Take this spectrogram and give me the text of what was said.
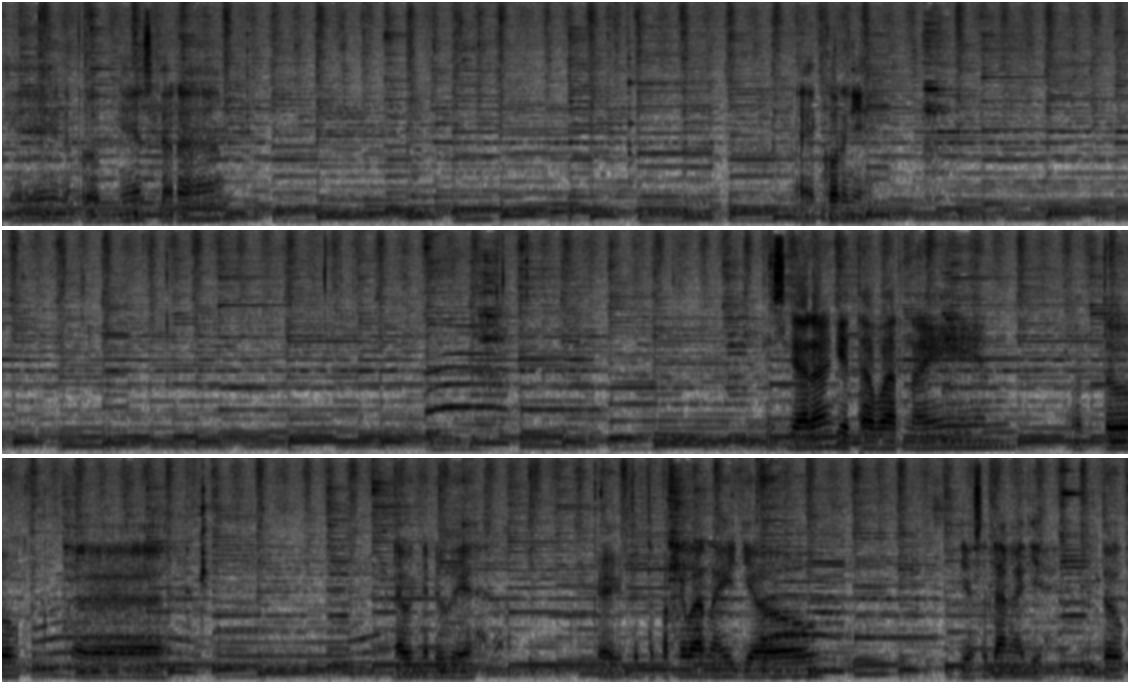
Oke, ini perutnya sekarang. Nah, ekornya. Sekarang kita warnain untuk uh, daunnya dulu ya. Oke kita pakai warna hijau. Hijau sedang aja. Untuk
